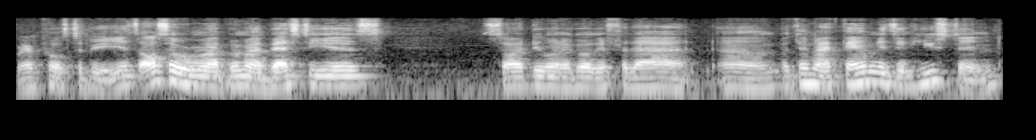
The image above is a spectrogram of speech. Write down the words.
where I'm supposed to be. It's also where my where my bestie is, so I do want to go there for that. Um, but then my family's in Houston,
